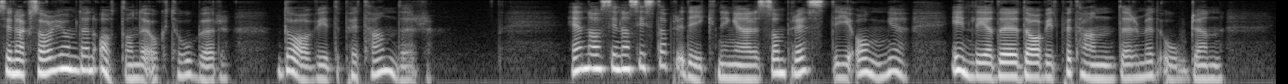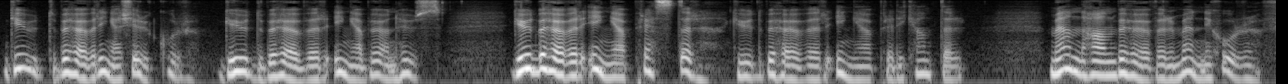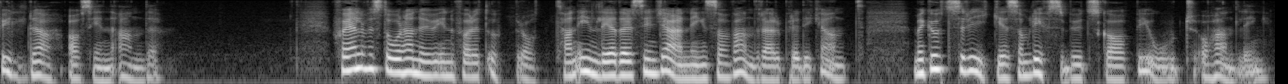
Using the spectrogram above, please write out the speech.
Synaxarium den 8 oktober. David Petander En av sina sista predikningar som präst i Ånge inleder David Petander med orden Gud behöver inga kyrkor, Gud behöver inga bönhus, Gud behöver inga präster, Gud behöver inga predikanter. Men han behöver människor fyllda av sin ande. Själv står han nu inför ett uppbrott. Han inleder sin gärning som vandrarpredikant med Guds rike som livsbudskap i ord och handling.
